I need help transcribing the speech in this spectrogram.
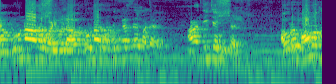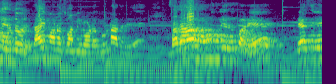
என் குருநாதர் வடிவில் அவர் குருநாதர் வந்து பேசவே மாட்டார். ஆனால் தீட்சை கொடுத்தாரு. அவரும் மௌனத்தில் இருந்தவர் தாய்மான சுவாமிகளோட குருநாதர். சதா மௌனத்தில் இருப்பார். பேசவே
